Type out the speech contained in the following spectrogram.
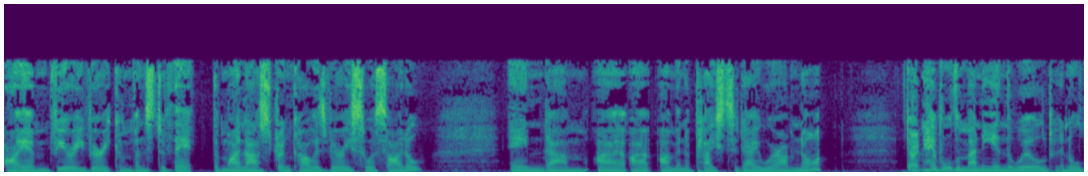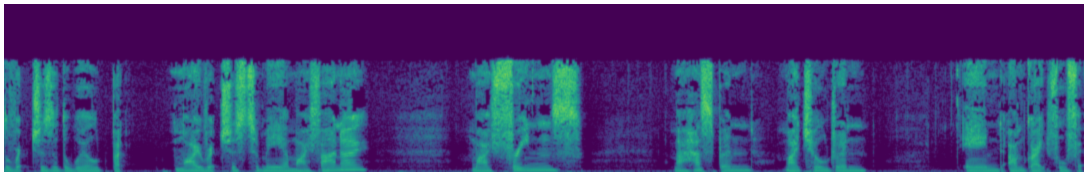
I am very, very convinced of that. That my last drink, I was very suicidal, and um, I, I, I'm in a place today where I'm not. Don't have all the money in the world and all the riches of the world, but my riches to me are my whānau, my friends, my husband, my children, and I'm grateful for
